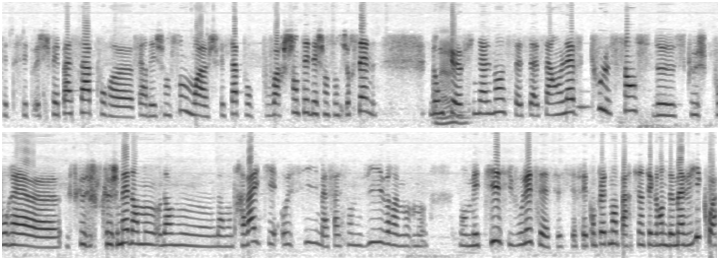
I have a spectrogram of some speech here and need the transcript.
Je fais pas ça pour faire des chansons, moi, je fais ça pour pouvoir chanter des chansons sur scène. Donc Ah finalement, ça, ça, ça enlève tout le sens de ce que je pourrais, ce que, ce que je mets dans mon dans mon dans mon travail, qui est aussi ma façon de vivre, mon, mon, mon métier, si vous voulez, c'est, ça fait complètement partie intégrante de ma vie, quoi.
